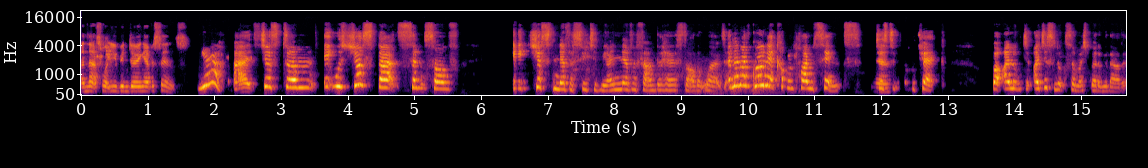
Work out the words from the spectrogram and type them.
And that's what you've been doing ever since. Yeah, uh, it's just um, it was just that sense of it just never suited me. I never found a hairstyle that worked, and then I've grown it a couple of times since yeah. just to double check. But I looked, I just look so much better without it.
